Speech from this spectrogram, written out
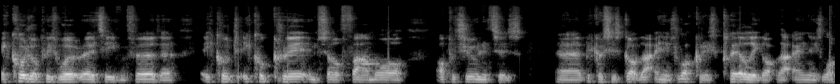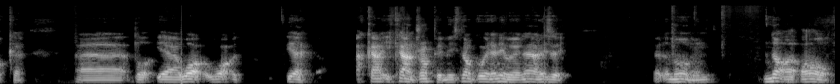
it could up his work rate even further. He could he could create himself far more opportunities uh, because he's got that in his locker. He's clearly got that in his locker. Uh, but yeah, what what? Yeah, I can't. You can't drop him. He's not going anywhere now, is he? At the moment, not at all.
